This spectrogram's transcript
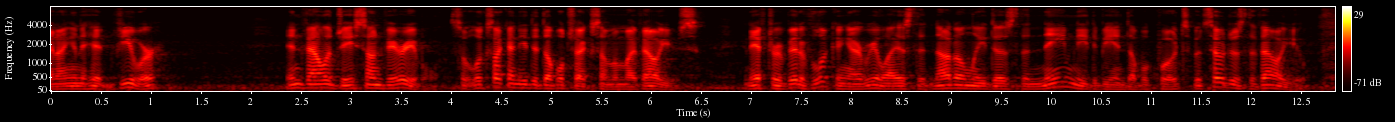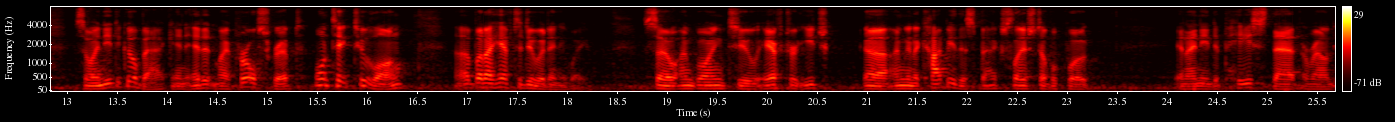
and I'm going to hit Viewer, Invalid JSON Variable. So it looks like I need to double check some of my values. And after a bit of looking, I realized that not only does the name need to be in double quotes, but so does the value. So I need to go back and edit my Perl script. Won't take too long, uh, but I have to do it anyway. So I'm going to, after each, uh, I'm going to copy this backslash double quote, and I need to paste that around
